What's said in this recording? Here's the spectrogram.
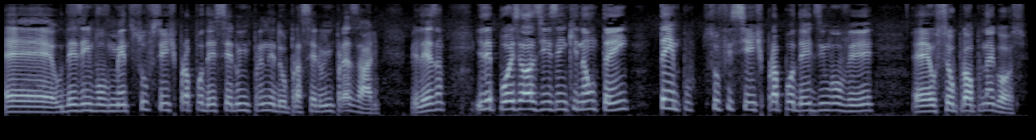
é, o desenvolvimento suficiente para poder ser um empreendedor, para ser um empresário, beleza? E depois elas dizem que não tem tempo suficiente para poder desenvolver é, o seu próprio negócio.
